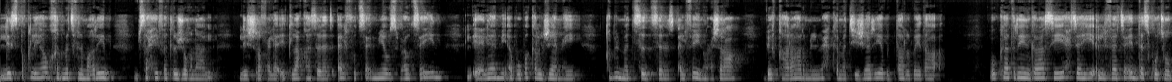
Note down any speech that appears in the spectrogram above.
اللي سبق لها وخدمت في المغرب بصحيفة الجورنال اللي شرف على إطلاقها سنة 1997 الإعلامي أبو بكر الجامعي. قبل ما تسد سنة 2010 بقرار من المحكمة التجارية بالدار البيضاء. وكاترين غراسي حتى هي ألفت عدة كتب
